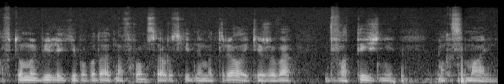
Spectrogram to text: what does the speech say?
Автомобілі, які попадають на фронт, це розхідний матеріал, який живе два тижні максимально.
